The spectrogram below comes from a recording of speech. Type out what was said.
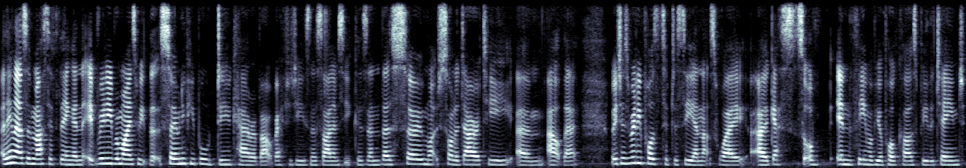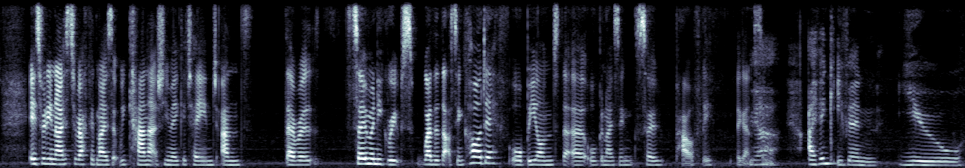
I think that's a massive thing, and it really reminds me that so many people do care about refugees and asylum seekers, and there's so much solidarity um, out there, which is really positive to see. And that's why I guess, sort of in the theme of your podcast, "Be the Change," it's really nice to recognise that we can actually make a change, and there are so many groups, whether that's in Cardiff or beyond, that are organising so powerfully against yeah. them. I think even you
